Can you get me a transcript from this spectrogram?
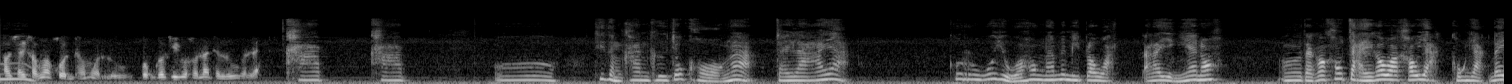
เขาใช้คำว่าคนทั้งหมดรู้ ผมก็คิดว่าเขาน่าจะรู้กันแหละ ครับครับโอ้ที่สำคัญคือเจ้าของอะ่ะ ใจร้ายอะ่ะ ก็รู้อยู่ว่าห้องนั้นไม่มีประวัติอะไรอย่างเงี้ยเนาะ เออแต่ก็เข้าใจเขาว่าเขาอยากคงอยากได้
